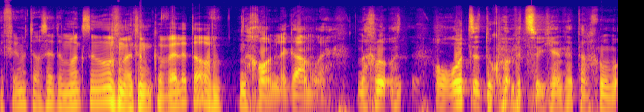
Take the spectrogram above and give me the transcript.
לפעמים אתה עושה את המקסימום ואתה מקווה לטוב. נכון, לגמרי. אנחנו, הורות זה דוגמה מצוינת, אנחנו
